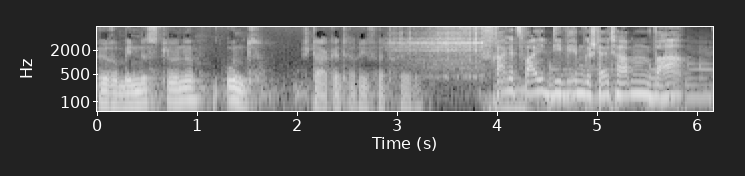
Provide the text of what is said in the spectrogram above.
höhere Mindestlöhne und starke Tarifverträge. Frage zwei, die wir eben gestellt haben, war,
